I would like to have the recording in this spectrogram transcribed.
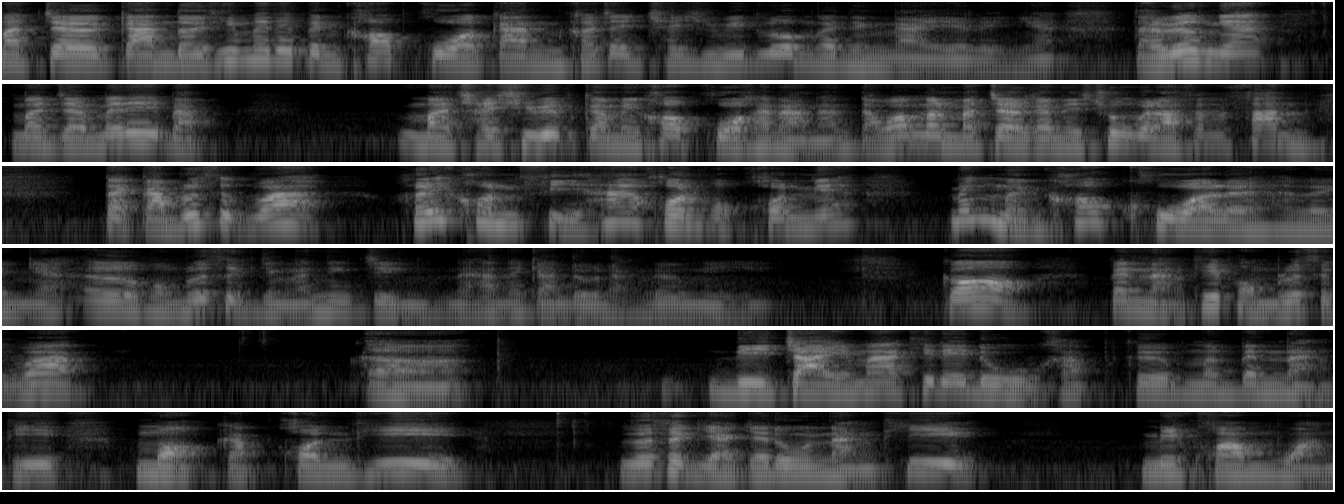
มาเจอกันโดยที่ไม่ได้เป็นครอบครัวกัน เขาจะใช้ชีวิตร่วมกันยังไงอะไรเงี้ย แต่เรื่องเนี้ยมันจะไม่ได้แบบมาใช้ชีวิตกันเป็นครอบครัวขนาดนั้น แต่ว่ามันมาเจอกันในช่วงเวลาสั้น ๆ แต่กลับรู้สึกว่า เฮ้ยคนสี่ห้าคนหกคนเนี้ยแม่เหมือนครอบครัวเลยอะไรเงี้ยเออผมรู้สึกอย่างนั้นจริงๆนะฮะในการดูหนังเรื่องนี้ ก็เป็นหนังที่ผมรู้สึกว่าเออดีใจมากที่ได้ดูครับ คือมันเป็นหนังที่เหมาะกับคนที่รู้สึกอยากจะดูหนังที่มีความหวัง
